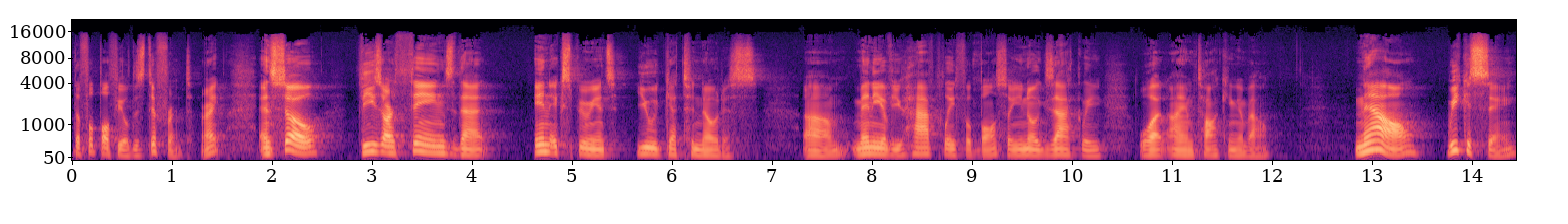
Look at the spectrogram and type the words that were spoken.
The football field is different, right? And so these are things that, in experience, you would get to notice. Um, many of you have played football, so you know exactly what I am talking about. Now, we could say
